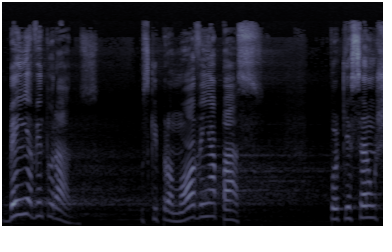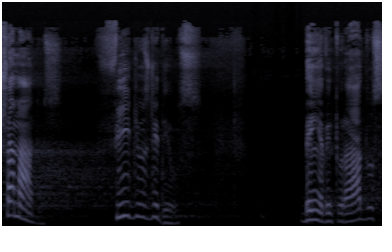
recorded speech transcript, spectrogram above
Bem-aventurados os que promovem a paz, porque serão chamados filhos de Deus. Bem-aventurados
